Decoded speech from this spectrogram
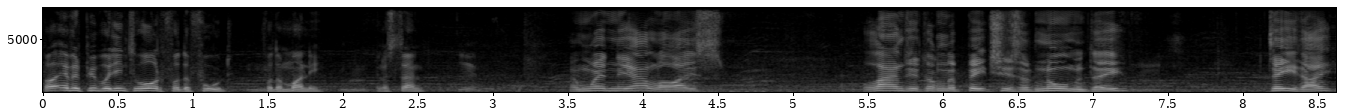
But every people need to work for the food, mm. for the money. Mm. Understand? Yeah. And when the Allies landed on the beaches of Normandy, mm. D-Day,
